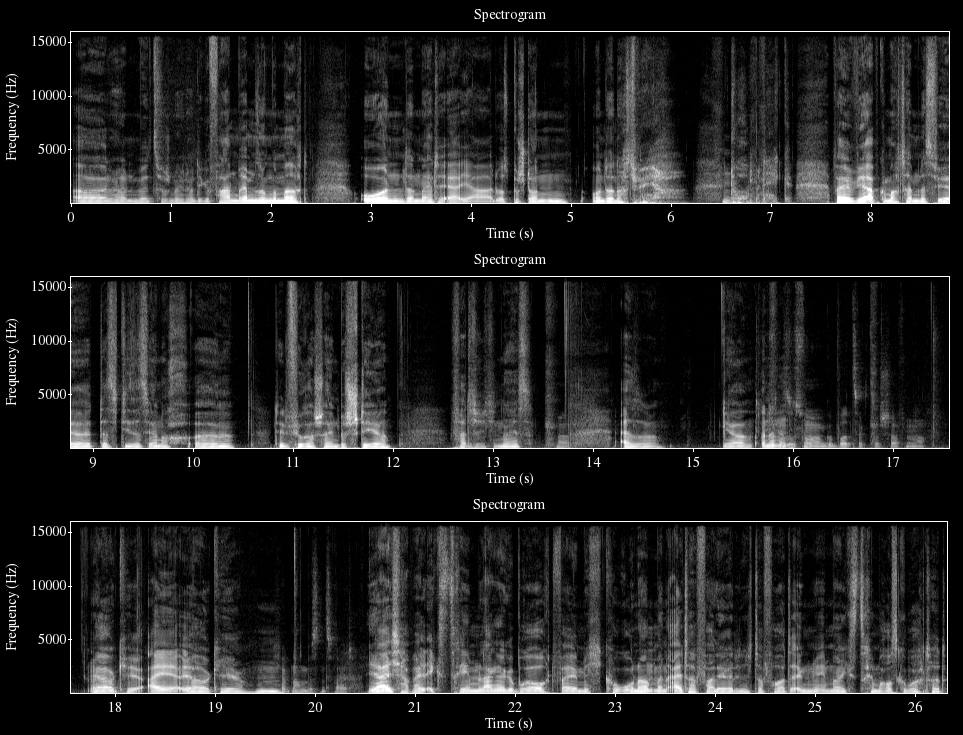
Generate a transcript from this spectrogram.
Äh, dann haben wir zwischendurch noch die Gefahrenbremsung gemacht. Und dann meinte er, ja, du hast bestanden. Und dann dachte ich mir, ja, hm. Dominik. Weil wir abgemacht haben, dass wir, dass ich dieses Jahr noch äh, den Führerschein bestehe. Fand ich richtig nice. Ja. Also, ja. Und dann, ich versuch's mal am Geburtstag zu schaffen noch. Ja, okay. Ah, ja, okay. Hm. Ich habe noch ein bisschen Zeit. Ja, ich habe halt extrem lange gebraucht, weil mich Corona und mein alter Fahrlehrer, den ich davor hatte, irgendwie immer extrem rausgebracht hat.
